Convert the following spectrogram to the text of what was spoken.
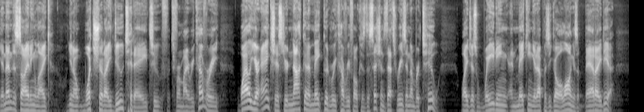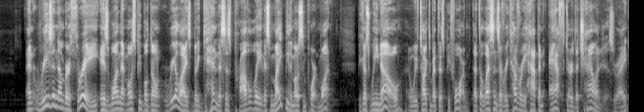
and then deciding like, you know, what should I do today to, for my recovery? While you're anxious, you're not going to make good recovery focused decisions. That's reason number two, why just waiting and making it up as you go along is a bad idea. And reason number three is one that most people don't realize, but again, this is probably, this might be the most important one because we know, and we've talked about this before, that the lessons of recovery happen after the challenges, right?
